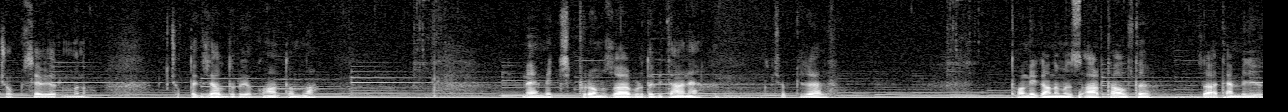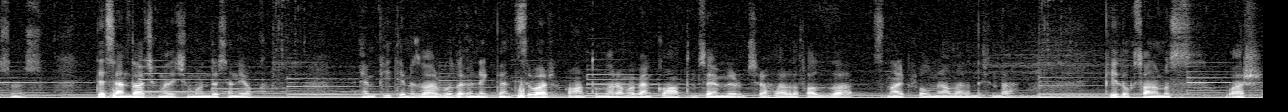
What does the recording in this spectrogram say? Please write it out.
Çok seviyorum bunu. Çok da güzel duruyor kuantumla. Mehmetçik Pro'muz var burada bir tane. Çok güzel. Tommy Gun'ımız artı 6 zaten biliyorsunuz. Desen daha çıkmadığı için bunun deseni yok. MPT'miz var. Burada ön eklentisi var kuantumlar ama ben kuantum sevmiyorum silahlarda fazla. Sniper olmayanların dışında. P90'ımız var.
